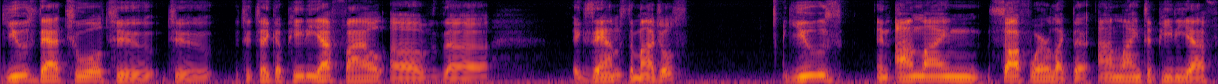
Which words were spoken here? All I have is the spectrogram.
use that tool to to to take a PDF file of the exams, the modules. Use an online software like the online to PDF,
